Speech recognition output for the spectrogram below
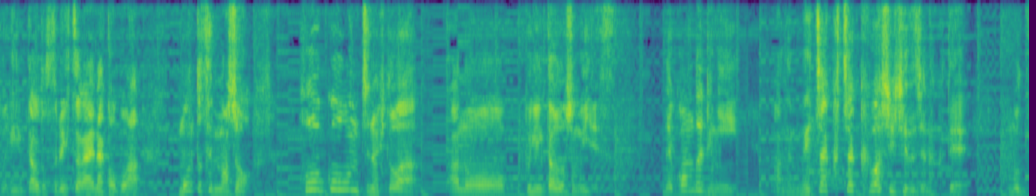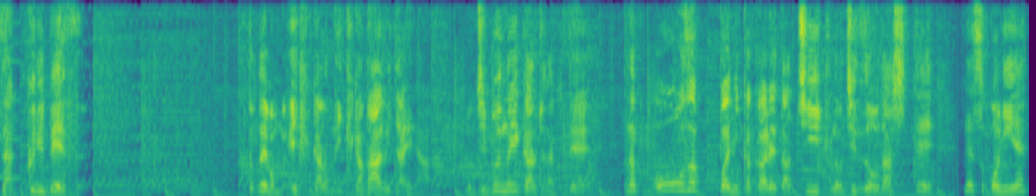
プリントアウトする必要ないな、ここは。もっと攻めましょう。方向音痴の人は、あのープリントアウトしてもいいです。でこの時にあのめちゃくちゃ詳しい地図じゃなくてもうざっくりベース。例えばもう駅からの行き方みたいなもう自分の家からじゃなくてなんか大雑把に書かれた地域の地図を出してでそこにね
